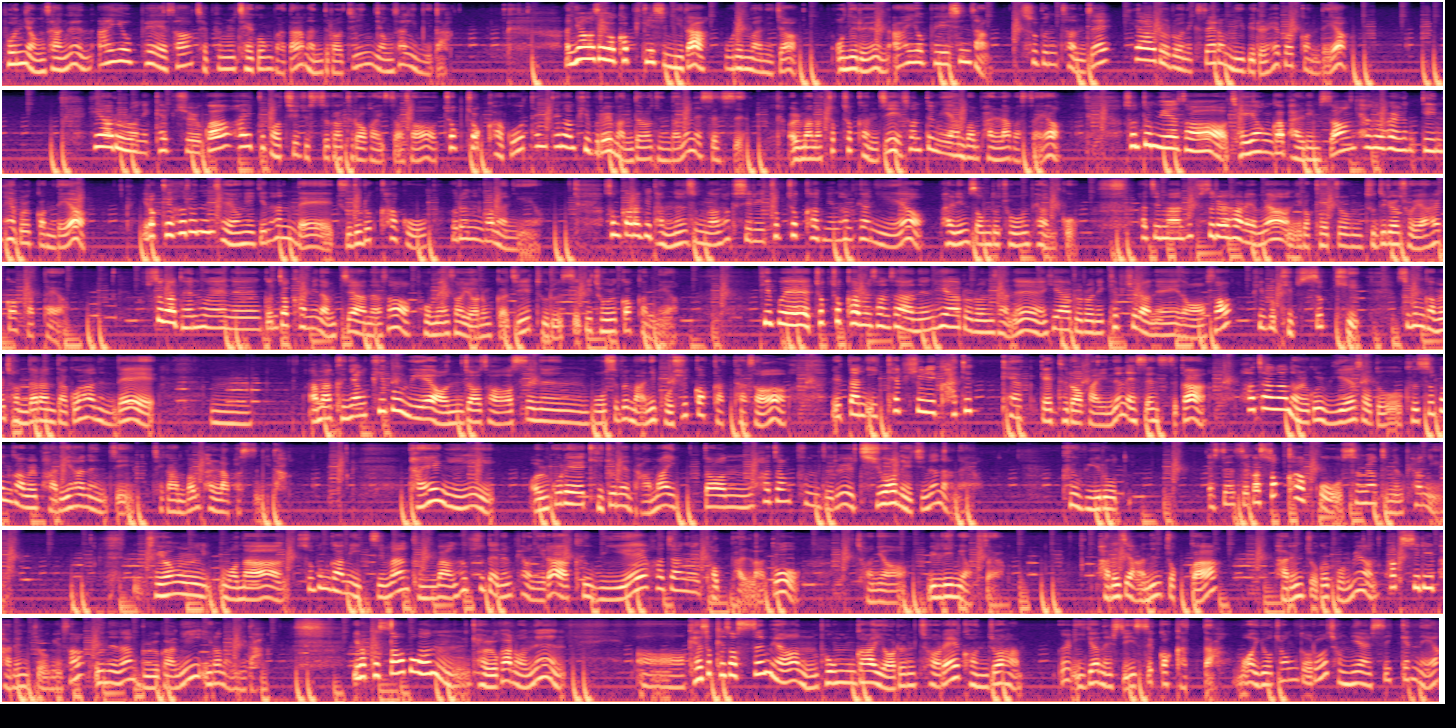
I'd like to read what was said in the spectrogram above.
본 영상은 아이오페에서 제품을 제공받아 만들어진 영상입니다. 안녕하세요 커피캣입니다. 오랜만이죠. 오늘은 아이오페의 신상 수분 천재 히아루로닉 세럼 리뷰를 해볼 건데요. 히아루로닉 캡슐과 화이트 버치 주스가 들어가 있어서 촉촉하고 탱탱한 피부를 만들어준다는 에센스. 얼마나 촉촉한지 손등 위에 한번 발라봤어요. 손등 위에서 제형과 발림성, 향을 확인해 볼 건데요. 이렇게 흐르는 제형이긴 한데 주르륵 하고 흐르는 건 아니에요. 손가락이 닿는 순간 확실히 촉촉하긴 한 편이에요. 발림성도 좋은 편이고. 하지만 흡수를 하려면 이렇게 좀 두드려줘야 할 것 같아요. 흡수가 된 후에는 끈적함이 남지 않아서 봄에서 여름까지 두루 쓰기 좋을 것 같네요. 피부에 촉촉함을 선사하는 히아루론산을 히아루로닉 캡슐 안에 넣어서 피부 깊숙이 수분감을 전달한다고 하는데 음, 아마 그냥 피부 위에 얹어서 쓰는 모습을 많이 보실 것 같아서 일단 이 캡슐이 가득하게 들어가 있는 에센스가 화장한 얼굴 위에서도 그 수분감을 발휘하는지 제가 한번 발라봤습니다. 다행히 얼굴에 기존에 남아있던 화장품들을 지워내지는 않아요. 그 위로 에센스가 쏙 하고 스며드는 편이에요. 제형을 워낙 수분감이 있지만 금방 흡수되는 편이라 그 위에 화장을 덧 발라도 전혀 밀림이 없어요. 바르지 않은 쪽과 바른 쪽을 보면 확실히 바른 쪽에서 은은한 물광이 일어납니다. 이렇게 써본 결과로는 어, 계속해서 쓰면 봄과 여름철의 건조함을 이겨낼 수 있을 것 같다. 뭐 이 정도로 정리할 수 있겠네요.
